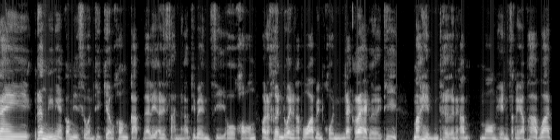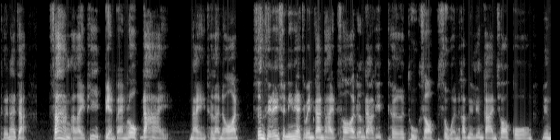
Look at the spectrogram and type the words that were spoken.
ในเรื่องนี้เนี่ยก็มีส่วนที่เกี่ยวข้องกับ Larry Ellison นะครับที่เป็น CEO ของ Oracle ด้วยนะครับ เพราะว่าเป็นคนแรก ๆ เลยที่มาเห็นเธอนะครับ มองเห็นศักยภาพว่าเธอน่าจะสร้างอะไรที่เปลี่ยนแปลงโลกได้ใน Theranos ซึ่งซีรีส์ชุดนี้เนี่ยจะเป็นการถ่ายทอดเรื่องราวที่เธอถูกสอบสวนนะครับในเรื่องการฉ้อโกง เรื่อง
